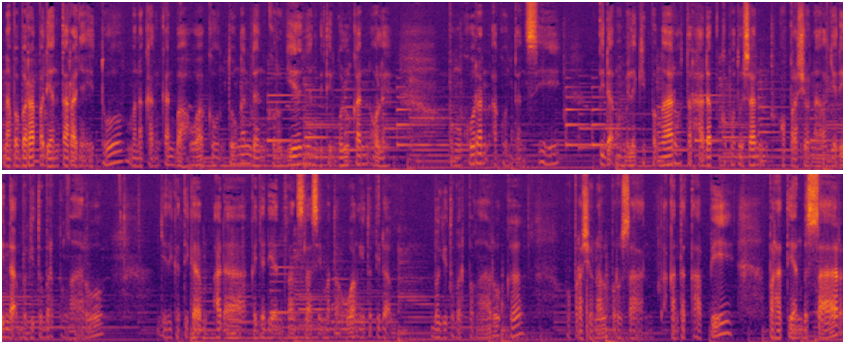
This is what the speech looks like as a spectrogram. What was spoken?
Nah, beberapa di antaranya itu menekankan bahwa keuntungan dan kerugian yang ditimbulkan oleh pengukuran akuntansi tidak memiliki pengaruh terhadap keputusan operasional jadi tidak begitu berpengaruh jadi ketika ada kejadian translasi mata uang itu tidak begitu berpengaruh ke operasional perusahaan. Akan tetapi perhatian besar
